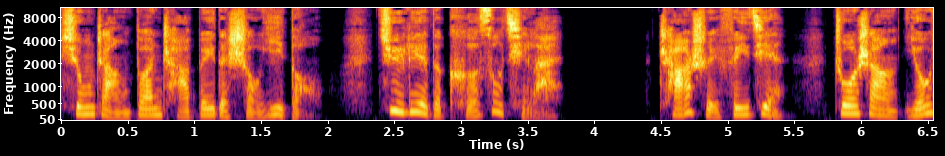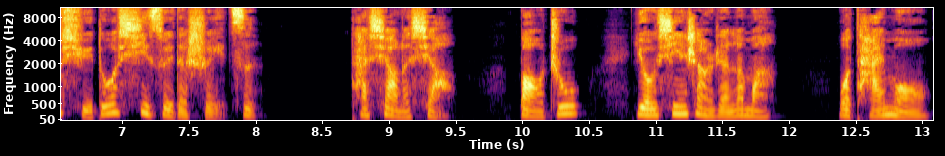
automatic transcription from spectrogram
兄长端茶杯的手一抖，剧烈的咳嗽起来，茶水飞溅，桌上有许多细碎的水渍。他笑了笑：“宝珠有心上人了吗？”我抬眸，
